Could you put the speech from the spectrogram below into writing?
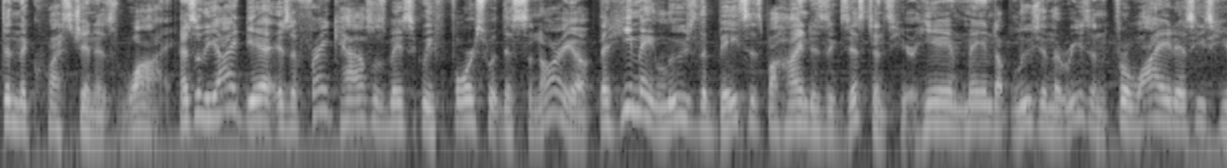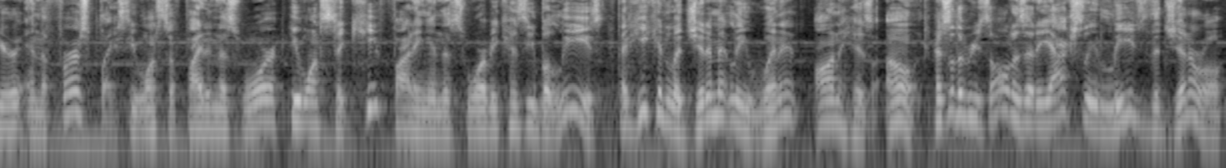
then the question is why. And so the idea is that Frank Castle is basically forced with this scenario that he may lose the basis behind his existence here. He may end up losing the reason for why it is he's here in the first place. He wants to fight in this war. He wants to keep fighting in this war because he believes that he can legitimately win it on his own. And so the result is that he actually leads the general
